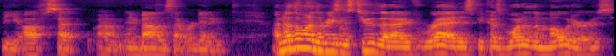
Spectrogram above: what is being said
the offset um, imbalance that we're getting. Another one of the reasons too that I've read is because one of the motors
